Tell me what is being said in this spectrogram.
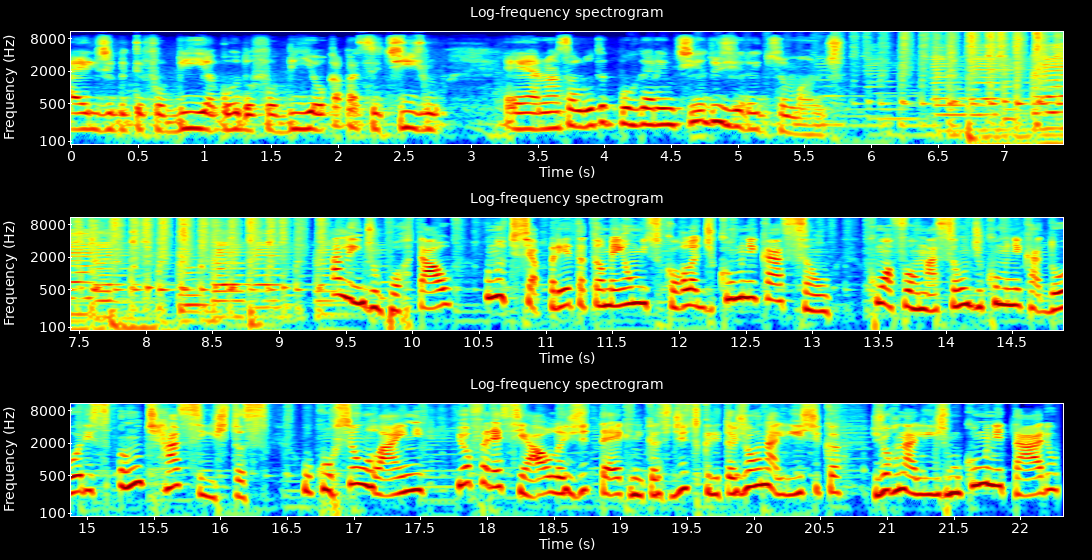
a LGBTfobia, a gordofobia, o capacitismo. É a nossa luta por garantia dos direitos humanos. Além de um portal, o Notícia Preta também é uma escola de comunicação, com a formação de comunicadores antirracistas. O curso é online e oferece aulas de técnicas de escrita jornalística, jornalismo comunitário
